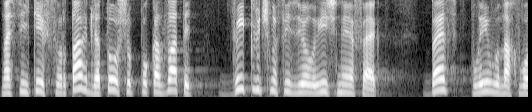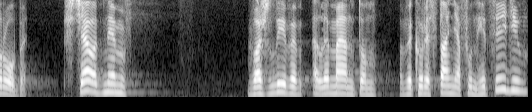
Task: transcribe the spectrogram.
на стійких сортах, для того, щоб показати виключно фізіологічний ефект без впливу на хвороби. Ще одним важливим елементом використання фунгіцидів,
